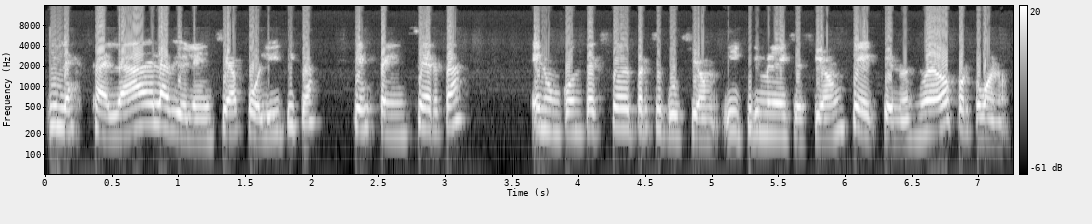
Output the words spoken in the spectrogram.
y la escalada de la violencia política que está inserta en un contexto de persecución y criminalización que, no es nuevo porque, bueno,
